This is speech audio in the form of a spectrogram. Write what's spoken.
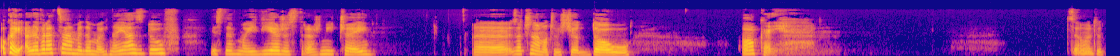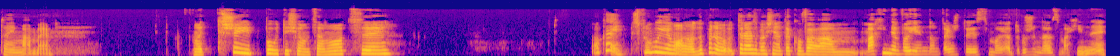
Ok, ale wracamy do moich najazdów. Jestem w mojej wieży strażniczej. E, zaczynam oczywiście od dołu. Ok. Co my tutaj mamy? 3,5 tysiąca mocy. Okej, okay, spróbuję ono. Dopiero teraz właśnie atakowałam machinę wojenną, także to jest moja drużyna z machiny.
